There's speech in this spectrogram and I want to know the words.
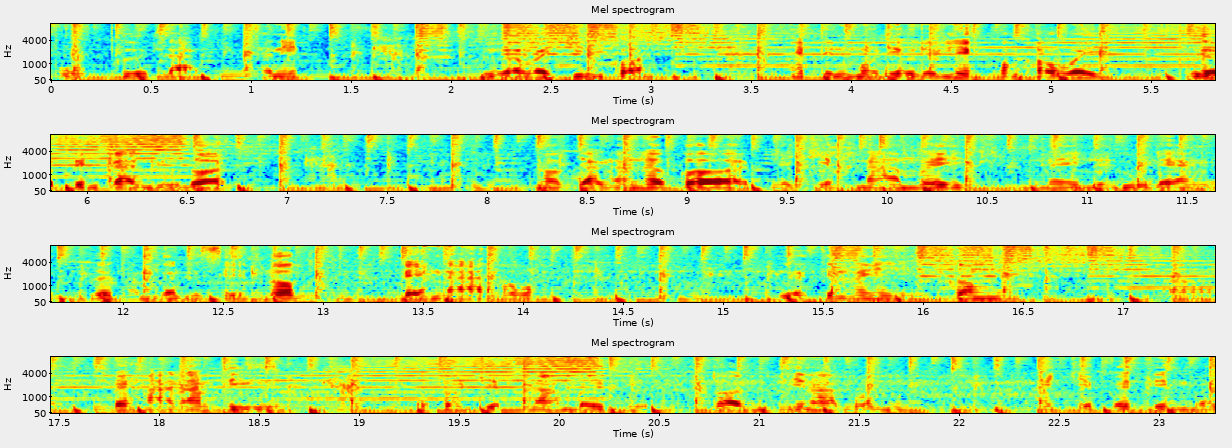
ปลูกพืชหลากชนิดเผื่อไว้กินก่อน ให้เป็นโมเดลเล็กๆ ของเขาไว้เพื่อเป็นการอยู่รอด นอกจากนั้นแล้วก็จะเก็บน้ำไว้ในฤดูแล้งเนี่ยเพื่อทำการเกษตรรอบแปลงนาเขาเพื่อจะไม่ต้องเออไปหาน้ำที่อื่นเราต้องเก็บน้ำไว้เพื่อตอนที่หน้าฝนให้เก็บไว้เต็มไว้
